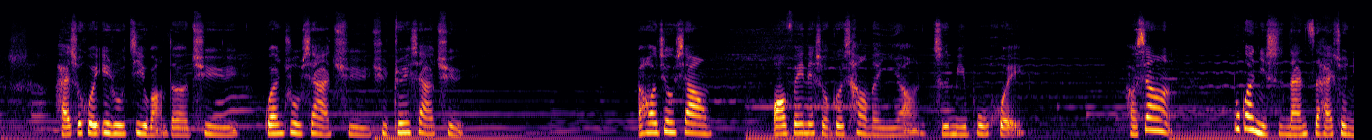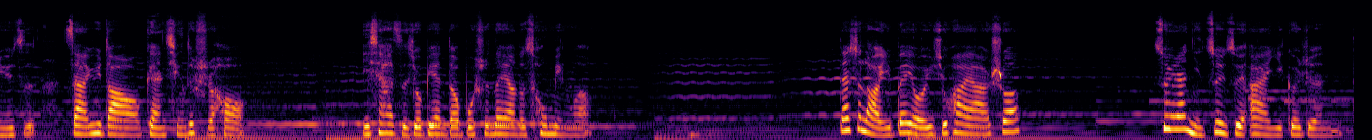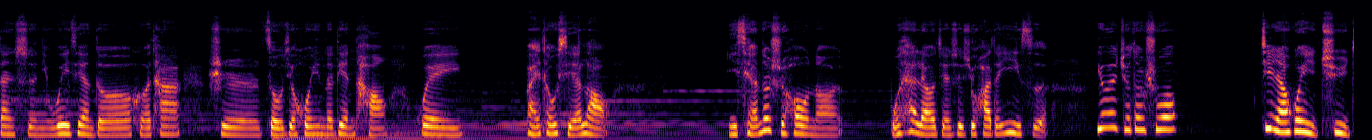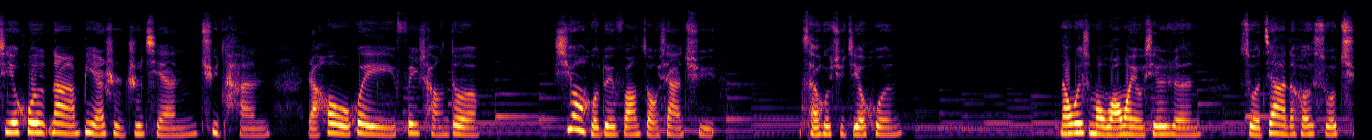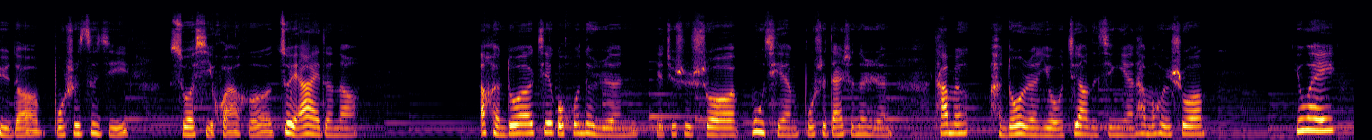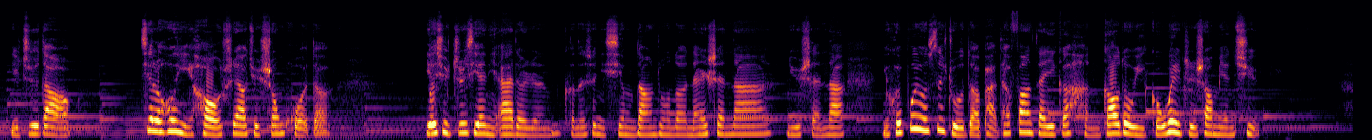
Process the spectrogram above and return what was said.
还是会一如既往的去关注下去，去追下去。然后就像。王菲那首歌唱的一样，执迷不悔。好像不管你是男子还是女子，在遇到感情的时候，一下子就变得不是那样的聪明了。但是老一辈有一句话呀，说：虽然你最最爱一个人，但是你未见得和他是走进婚姻的殿堂，会白头偕老。以前的时候呢？不太了解这句话的意思，因为觉得说，既然会去结婚，那必然是之前去谈，然后会非常的希望和对方走下去，才会去结婚。那为什么往往有些人所嫁的和所娶的不是自己所喜欢和最爱的呢？那很多结过婚的人，也就是说目前不是单身的人，他们很多人有这样的经验，他们会说，因为你知道，结了婚以后是要去生活的。也许之前你爱的人可能是你心目当中的男神呐、女神呐，你会不由自主的把他放在一个很高的一个位置上面去，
